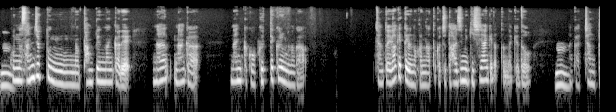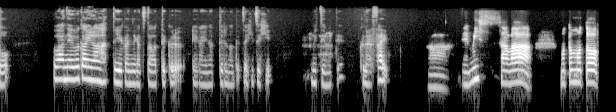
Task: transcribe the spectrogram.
うん、こんな30分の短編なんかでななんか何かこうグッてくるものがちゃんと描けてるのかなとかちょっと初め疑心暗鬼だったんだけど、うん、なんかちゃんとうわ根深いなっていう感じが伝わってくる映画になってるのでぜひぜひ見てみてください。ああえミッサはもともと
